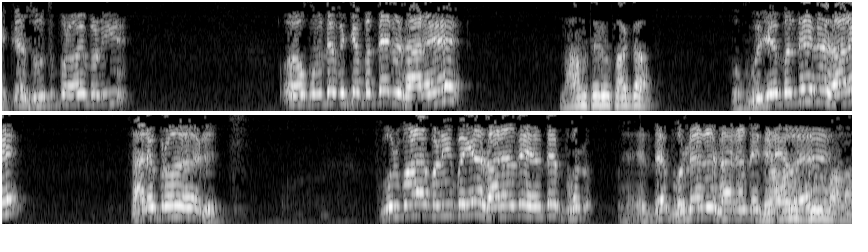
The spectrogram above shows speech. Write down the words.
ਇੱਕ ਸੂਤ ਪ੍ਰੋਹੇ ਬਣੀ ਹੈ। ਉਹ ਹੁਕਮ ਦੇ ਵਿੱਚ ਬੰਦੇ ਨੇ ਸਾਰੇ। ਨਾਮ ਤੇਰੋ ਤਾਗਾ ਹੁਕਮ ਜੇ ਬੰਦੇ ਨੇ ਸਾਰੇ। ਸਾਰੇ ਪ੍ਰੋਹੇ ਨੇ। ਫੁੱਲ ਮਾਲਾ ਬਣੀ ਪਈ ਆ ਸਾਰਿਆਂ ਦੇ ਹਿਰਦੇ ਫੁੱਲ ਹਿਰਦੇ ਫੁੱਲੇ ਨੇ ਸਾਰਿਆਂ ਦੇ ਖੜੇ ਨਾਮ ਫੂਲ ਹੋਏ ਮਾਲਾ।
